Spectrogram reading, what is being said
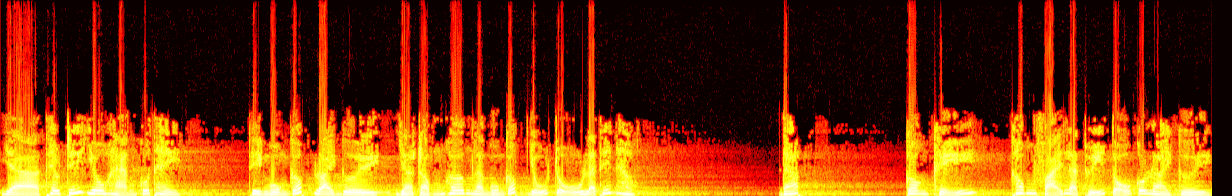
và theo trí vô hạn của Thầy thì nguồn gốc loài người và rộng hơn là nguồn gốc vũ trụ là thế nào? Đáp Con khỉ không phải là thủy tổ của loài người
